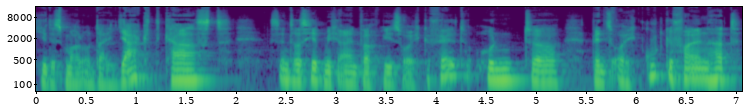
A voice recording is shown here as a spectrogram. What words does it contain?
jedes Mal unter Jagdcast. Es interessiert mich einfach, wie es euch gefällt. Und äh, wenn es euch gut gefallen hat,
